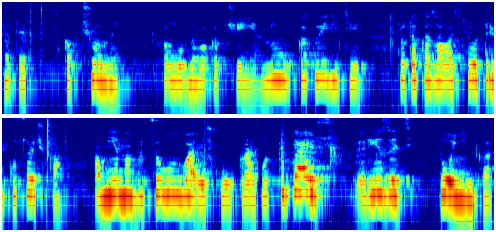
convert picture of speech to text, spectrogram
этой копченой, холодного копчения. Ну, как видите, тут оказалось всего три кусочка, а мне надо целую варежку украсть. Вот пытаюсь резать тоненько.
